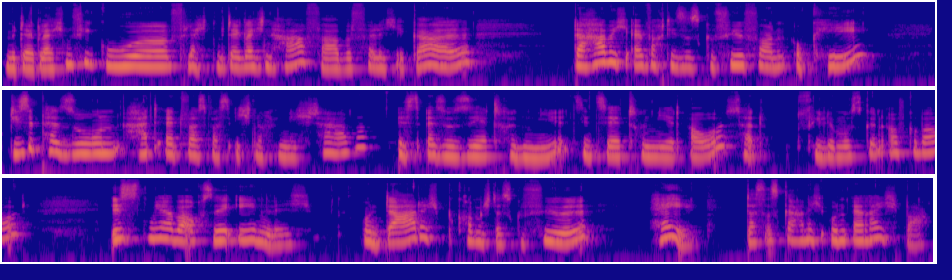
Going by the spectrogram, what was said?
mit der gleichen Figur, vielleicht mit der gleichen Haarfarbe, völlig egal, da habe ich einfach dieses Gefühl von, okay, diese Person hat etwas, was ich noch nicht habe, ist also sehr trainiert, sieht sehr trainiert aus, hat viele Muskeln aufgebaut, ist mir aber auch sehr ähnlich. Und dadurch bekomme ich das Gefühl, hey, das ist gar nicht unerreichbar.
